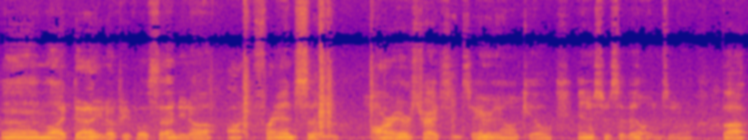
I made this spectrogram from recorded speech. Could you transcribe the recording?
And like that, you know, people said, you know, France and our airstrikes in Syria kill innocent civilians, you know. But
